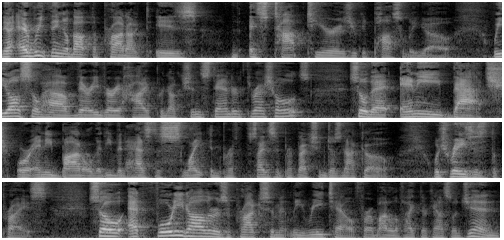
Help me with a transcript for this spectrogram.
now everything about the product is as top tier as you could possibly go. We also have very, very high production standard thresholds so that any batch or any bottle that even has the slight imperf- imperfection does not go, which raises the price. So at forty dollars approximately retail for a bottle of Highclere Castle gin,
